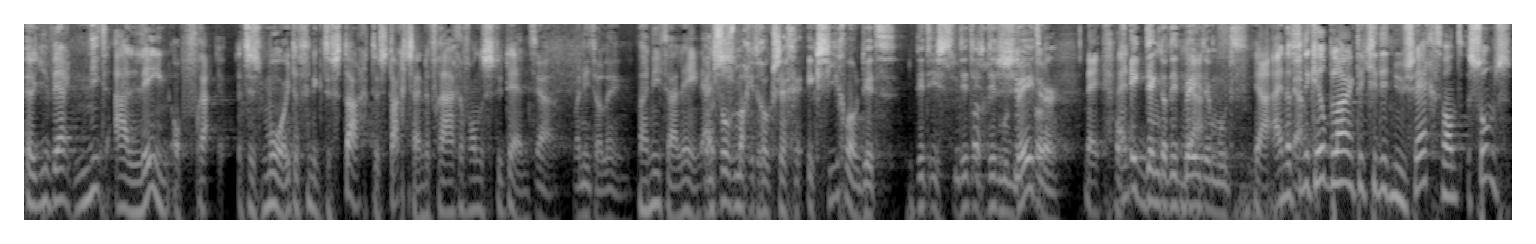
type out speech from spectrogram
Eh, je werkt niet alleen op vragen. Het is mooi, dat vind ik de start. De start zijn de vragen van de student. Ja, maar niet alleen. Maar niet alleen. En soms mag je toch ook zeggen, ik zie gewoon dit. Dit, is, dit, is, dit moet super. beter. Nee, Of en- ik denk dat dit Ja. beter moet. Ja, en dat Ja. vind ik heel belangrijk dat je dit nu zegt. Want soms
